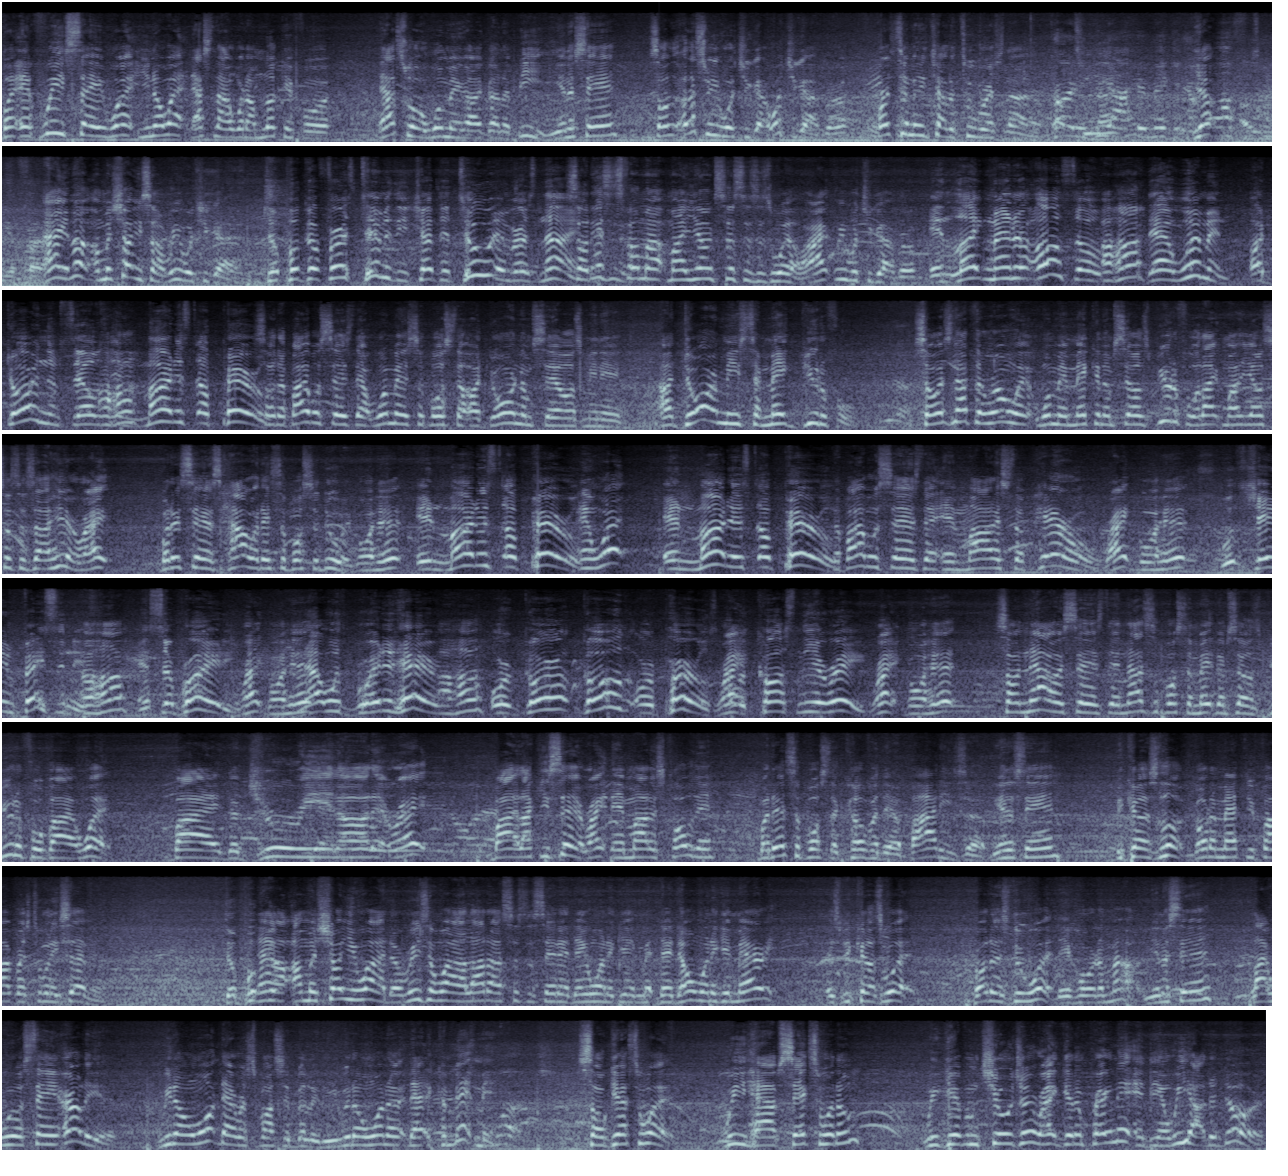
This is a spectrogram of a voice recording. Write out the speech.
But if we say what, you know what? That's not what I'm looking for. That's what women are gonna be. You understand? So let's read what you got. What you got, bro? First Timothy chapter 2, verse 9. Cardi B out here making it Yep. awful. Hey, look, I'm gonna show you something. Read what you got. The book of First Timothy, chapter 2 and verse 9. So this is for my, my young sisters as well. All right, read what you got, bro. in like manner also, Uh-huh. that women adorn themselves Uh-huh. in modest apparel. So the Bible says that women are supposed to adorn themselves, meaning adorn means to make beautiful. So it's nothing wrong with women making themselves beautiful, like my young sisters out here, right? But it says, how are they supposed to do it? Go ahead. in modest apparel. And what? in modest apparel. The Bible says that in modest apparel, right? Go ahead. with shamefacedness Uh-huh. and sobriety. Right, go ahead. Not with braided hair Uh-huh. or gold, or pearls right. or costly array. Right, go ahead. So now it says they're not supposed to make themselves beautiful by what? By the jewelry and all that, right? By, like you said, right? Their modest clothing, but they're supposed to cover their bodies up. You understand? Because look, go to Matthew 5, verse 27. The book Now I'm gonna show you why. The reason why a lot of our sisters say that they want to get, they don't want to get married, is because what? Brothers do what? They hoard them out. You understand? Like we were saying earlier, we don't want that responsibility. We don't want a, that commitment. So guess what? We have sex with them, we give them children, right? Get them pregnant, and then we out the door.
